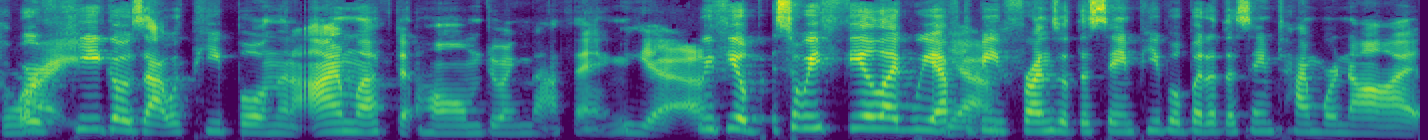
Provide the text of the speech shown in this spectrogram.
or if he goes out with people and then i'm left at home doing nothing yeah. we feel so we feel like we have Yeah. to be friends with the same people but at the same time we're not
